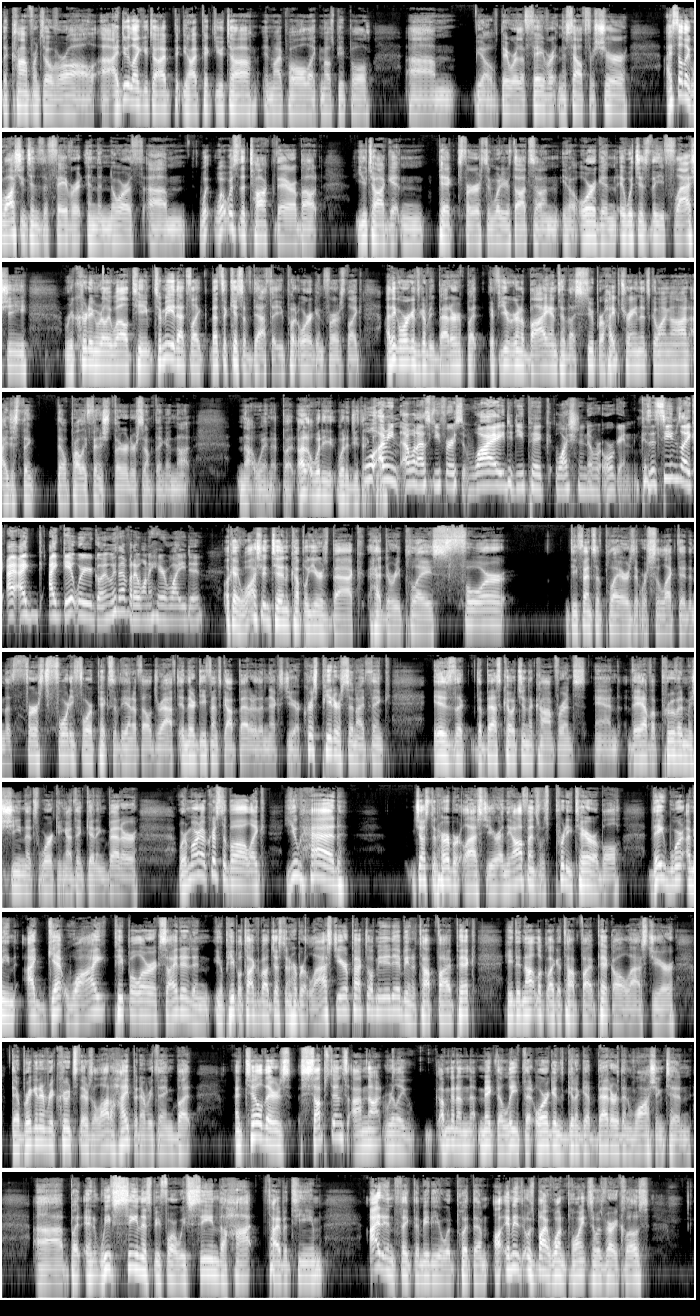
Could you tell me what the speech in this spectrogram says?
the conference overall. Uh, I do like Utah. I, you know, I picked Utah in my poll, like most people. Um, you know, they were the favorite in the South for sure. I still think Washington's the favorite in the North. Um, what what was the talk there about Utah getting picked first, and what are your thoughts on you know Oregon, eh, which is the flashy, recruiting really well team? To me, that's like that's a kiss of death that you put Oregon first. Like I think Oregon's going to be better, but if you're going to buy into the super hype train that's going on, I just think they'll probably finish third or something and not not win it. But I don't, what do you, what did you think? Well, I mean, I want to ask you first. Why did you pick Washington over Oregon? Because it seems like I, I I get where you're going with that, but I want to hear why you did. Okay, Washington a couple years back had to replace four defensive players that were selected in the first 44 picks of the NFL draft, and their defense got better the next year. Chris Petersen, I think, is the the best coach in the conference, and they have a proven machine that's working. I think getting better. Where Mario Cristobal, like you had Justin Herbert last year, and the offense was pretty terrible. They weren't. I mean, I get why people are excited, and you know, people talked about Justin Herbert last year, Pac-12 Media Day, being a top five pick. He did not look like a top five pick all last year. They're bringing in recruits. There's a lot of hype and everything, but until there's substance, I'm not really. I'm going to make the leap that Oregon's going to get better than Washington. Uh, but and we've seen this before. We've seen the hot type of team I didn't think the media would put them. I mean, it was by one point, so it was very close.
